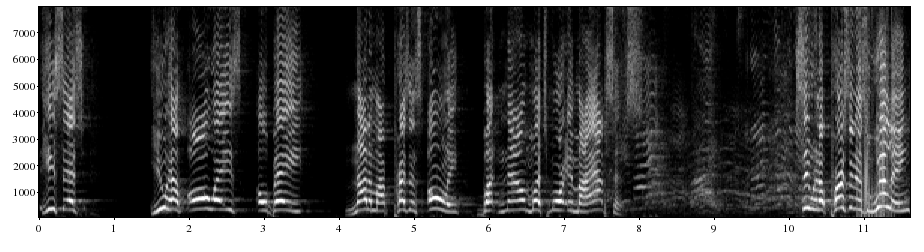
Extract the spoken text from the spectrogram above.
He says, You have always obeyed, not in my presence only, but now much more in my absence. See, when a person is willing,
